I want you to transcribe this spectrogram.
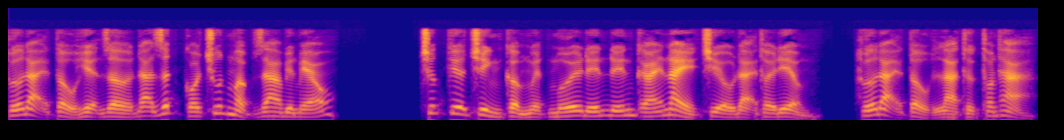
hứa đại tẩu hiện giờ đã rất có chút mập ra biến béo. Trước kia Trình Cẩm Nguyệt mới đến đến cái này chiều đại thời điểm, hứa đại tẩu là thực thon thả.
